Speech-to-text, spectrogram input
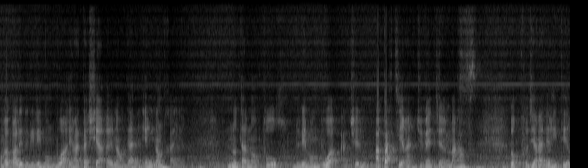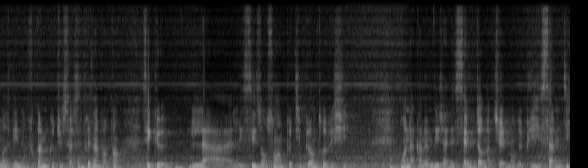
on va parler de l'élément bois, est rattaché à un organe et une entraille. Notamment pour l'élément bois actuellement, à partir hein, du 21 mars. Bon, il faut dire la vérité, Roselyne, il faut quand même que tu le saches, c'est très important. C'est que les saisons sont un petit peu entrevêchées. On a quand même déjà des symptômes actuellement depuis samedi,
